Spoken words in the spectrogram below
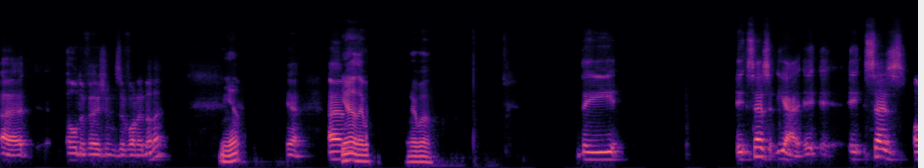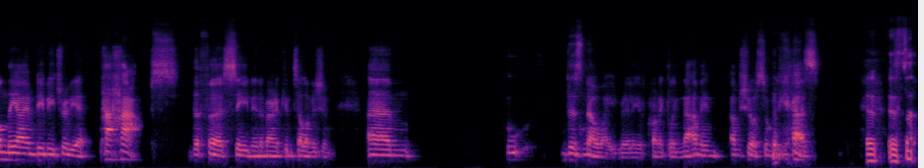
uh, older versions of one another. Yeah. Yeah. Um, yeah, they were. They were. the it says yeah it, it, it says on the imdb trivia perhaps the first scene in american television um there's no way really of chronicling that i mean i'm sure somebody has Is, is that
